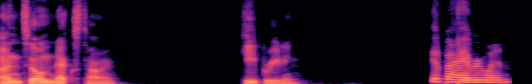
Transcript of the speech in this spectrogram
Until next time, keep reading. Goodbye, everyone.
